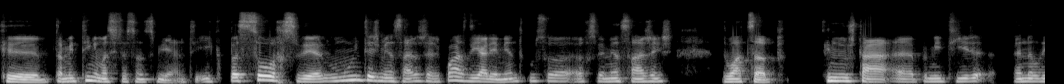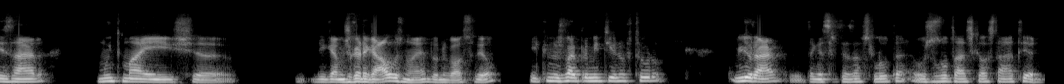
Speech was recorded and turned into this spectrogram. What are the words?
que também tinha uma situação semelhante e que passou a receber muitas mensagens, ou seja, quase diariamente começou a receber mensagens do WhatsApp, que nos está a permitir analisar muito mais, uh, digamos, gargalos não é, do negócio dele, e que nos vai permitir no futuro melhorar, tenho a certeza absoluta, os resultados que ele está a ter.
